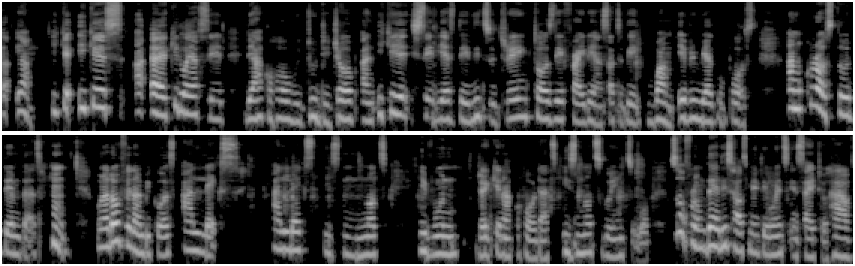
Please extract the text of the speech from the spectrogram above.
uh, yeah, Ike, Ike's, uh, uh, Kiddwaya said the alcohol will do the job. And Ike said, yes, they need to drink Thursday, Friday, and Saturday. Bam, everywhere go boss. And Cross told them that, hmm, when I don't feel them because Alex, Alex is not even drinking alcohol that is not going to work. So from there, this housemate they went inside to have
